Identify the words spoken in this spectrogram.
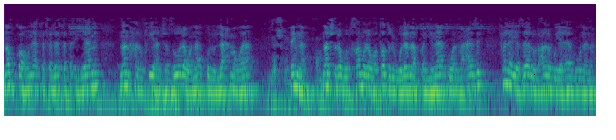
نبقى هناك ثلاثة أيام ننحر فيها الجزور ونأكل اللحم و فإن نشرب الخمر وتضرب لنا القينات والمعازف فلا يزال العرب يهابوننا.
